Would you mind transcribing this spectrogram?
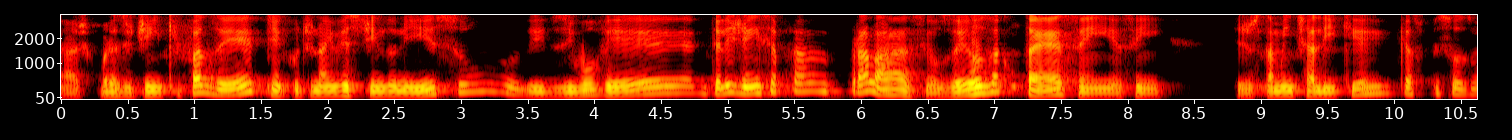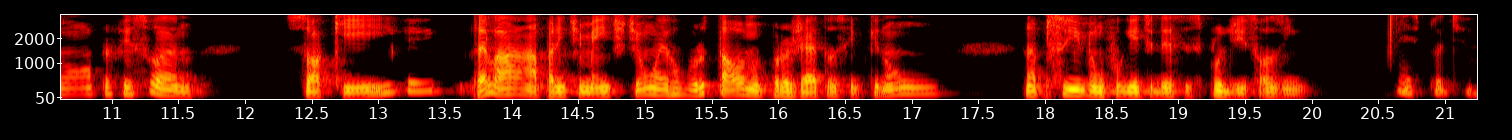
acho que o Brasil tinha que fazer, tinha que continuar investindo nisso e desenvolver inteligência para lá, assim, os erros acontecem, assim, é justamente ali que, que as pessoas vão aperfeiçoando. Só que, sei lá, aparentemente tinha um erro brutal no projeto, assim, porque não, não é possível um foguete desse explodir sozinho. Explodiu.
